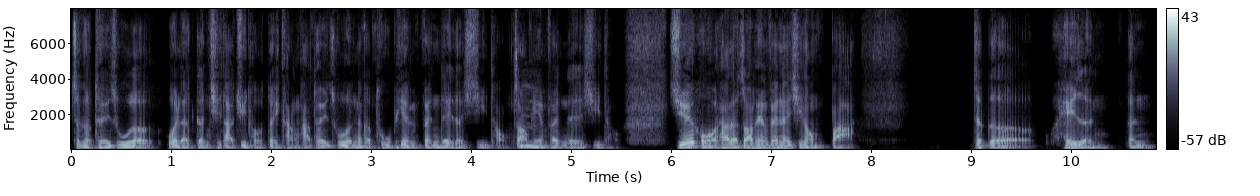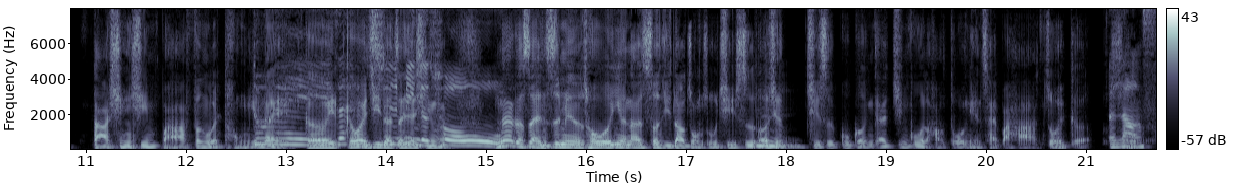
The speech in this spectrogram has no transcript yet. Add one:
这个推出了，为了跟其他巨头对抗，他推出了那个图片分类的系统，照片分类的系统。嗯、结果他的照片分类系统把这个黑人跟大猩猩把它分为同一类。各位各位记得这些新闻？那个是很致命的错误，因为那涉及到种族歧视，嗯、而且其实 Google 应该经过了好多年才把它做一个 announce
